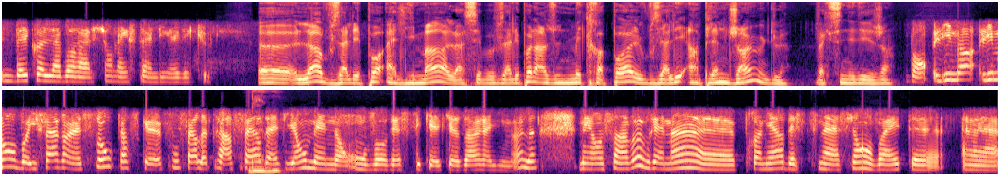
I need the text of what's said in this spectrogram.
une belle collaboration d'installer avec eux. là, vous n'allez pas à Lima, là, vous n'allez pas dans une métropole, vous allez en pleine jungle vacciner des gens? Bon, Lima, Lima, on va y faire un saut parce qu'il faut faire le transfert ben d'avion, mais non, on va rester quelques heures à Lima. Là. Mais on s'en va vraiment, euh, première destination, on va être euh, à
